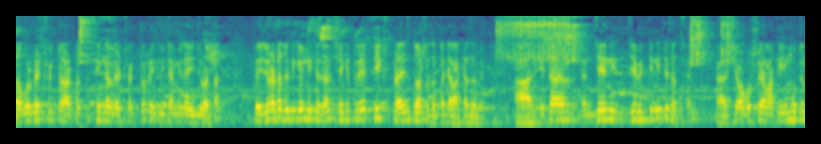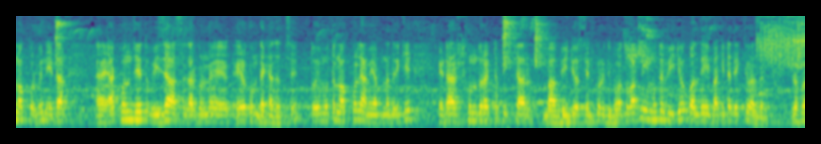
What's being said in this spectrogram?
double red factor আর একটা হচ্ছে সিঙ্গেল রেড ফ্যাক্টর এই দুইটা মিলে এই জোড়াটা। তো এই জোড়াটা যদি কেউ নিতে চান সেক্ষেত্রে ফিক্সড প্রাইস দশ হাজার টাকা রাখা যাবে। আর এটা যে যে ব্যক্তি নিতে চাচ্ছেন সে অবশ্যই আমাকে এই মুহূর্তে নক করবেন। এটার এখন যেহেতু ভিজা আছে, যার কারণে এরকম দেখা যাচ্ছে। তো এই মতো নক করলে আমি আপনাদেরকে এটার সুন্দর একটা পিকচার বা ভিডিও সেন্ড করে দিব। অথবা আপনি এই মুহূর্তে ভিডিও কল দিয়ে এই পাখিটা দেখতে পারবেন। যখন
